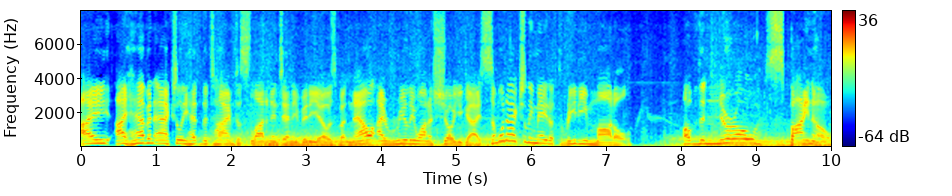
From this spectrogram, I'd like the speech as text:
I I haven't actually had the time to slot it into any videos, but now I really want to show you guys. Someone actually made a 3D model of the Neuro Spino.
